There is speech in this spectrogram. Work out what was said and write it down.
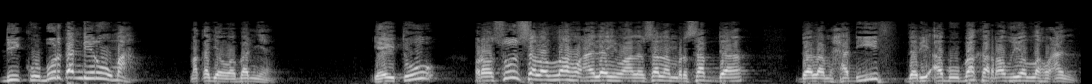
dikuburkan di rumah? Maka jawabannya, yaitu Rasul Shallallahu Alaihi Wasallam bersabda dalam hadis dari Abu Bakar radhiyallahu an,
